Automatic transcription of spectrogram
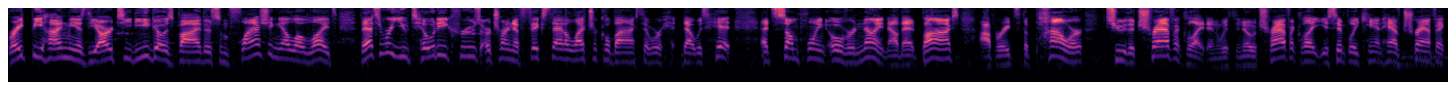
right behind me as the RTD goes by, there's some flashing yellow lights. That's where utility crews are trying to fix that electrical box that were that was hit at some point overnight. Now that box operates the power to the traffic light, and with no traffic light, you simply can't have traffic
